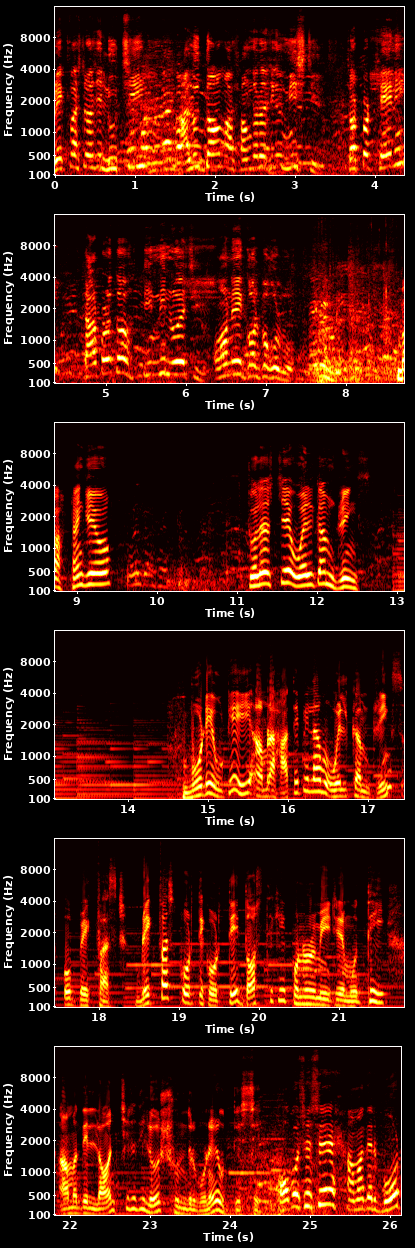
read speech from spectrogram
ব্রেকফাস্টে রয়েছে লুচি আলুর দম আর সঙ্গে রয়েছে কিন্তু মিষ্টি। চটপট খেয়ে নিই তারপরে তো তিন দিন রয়েছি অনেক গল্প করব। বাহ থ্যাংক ইউ চলে এসছে ওয়েলকাম ড্রিঙ্কস বোর্ডে উঠেই আমরা হাতে পেলাম ওয়েলকাম ড্রিঙ্কস ও ব্রেকফাস্ট। ব্রেকফাস্ট করতে করতে দশ থেকে পনেরো মিনিটের মধ্যেই আমাদের লঞ্চ ছেড়ে দিল সুন্দরবনের উদ্দেশ্যে। অবশেষে আমাদের বোট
